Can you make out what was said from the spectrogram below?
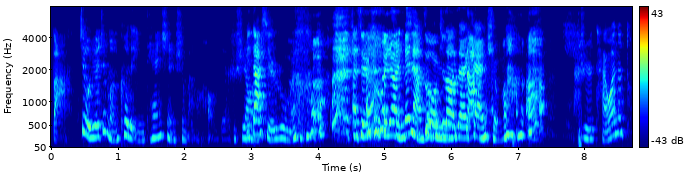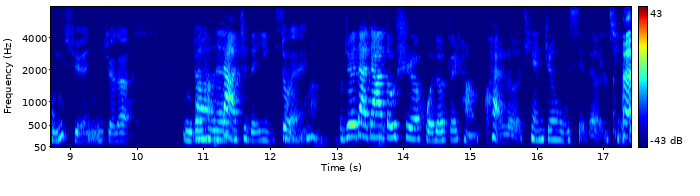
吧。就我觉得这门课的 intention 是蛮好的，就是让比大学入门，大学入门让你两个不知道在干什么，就是台湾的同学，你觉得你对他们大致的印象对嘛。我觉得大家都是活得非常快乐、天真无邪的一群小孩。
